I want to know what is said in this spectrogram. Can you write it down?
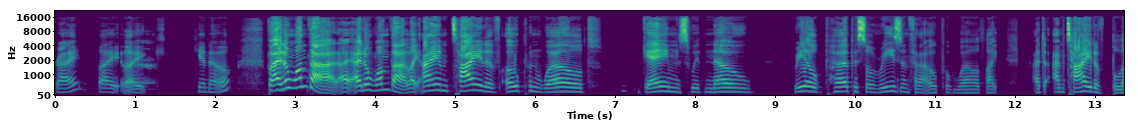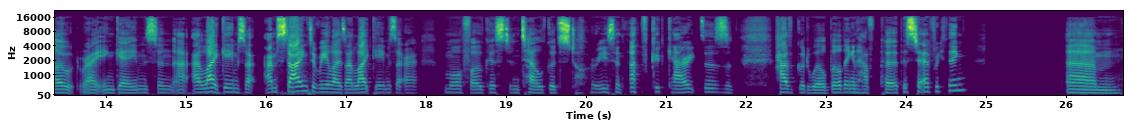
right? Like like you know. But I don't want that. I, I don't want that. Like I am tired of open world games with no real purpose or reason for that open world. Like I, am tired of bloat, right, in games, and I, I, like games that I'm starting to realize I like games that are more focused and tell good stories and have good characters and have good world building and have purpose to everything. Um,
